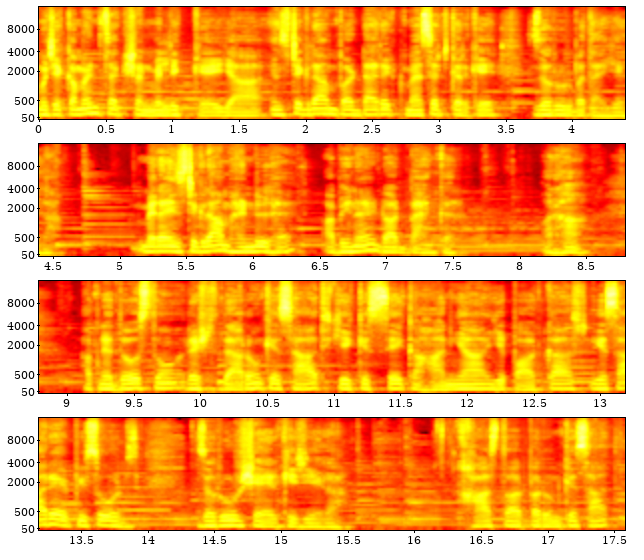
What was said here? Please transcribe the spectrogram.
मुझे कमेंट सेक्शन में लिख के या इंस्टाग्राम पर डायरेक्ट मैसेज करके ज़रूर बताइएगा। मेरा इंस्टाग्राम हैंडल है अभिनय डॉट बैंकर और हाँ अपने दोस्तों, रिश्तेदारों के साथ ये किस्से, कहानियाँ, ये पॉडकास्ट ये सारे एपिसोड्स ज़रूर शेयर कीजिएगा। ख़ास तौर पर उनके साथ,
